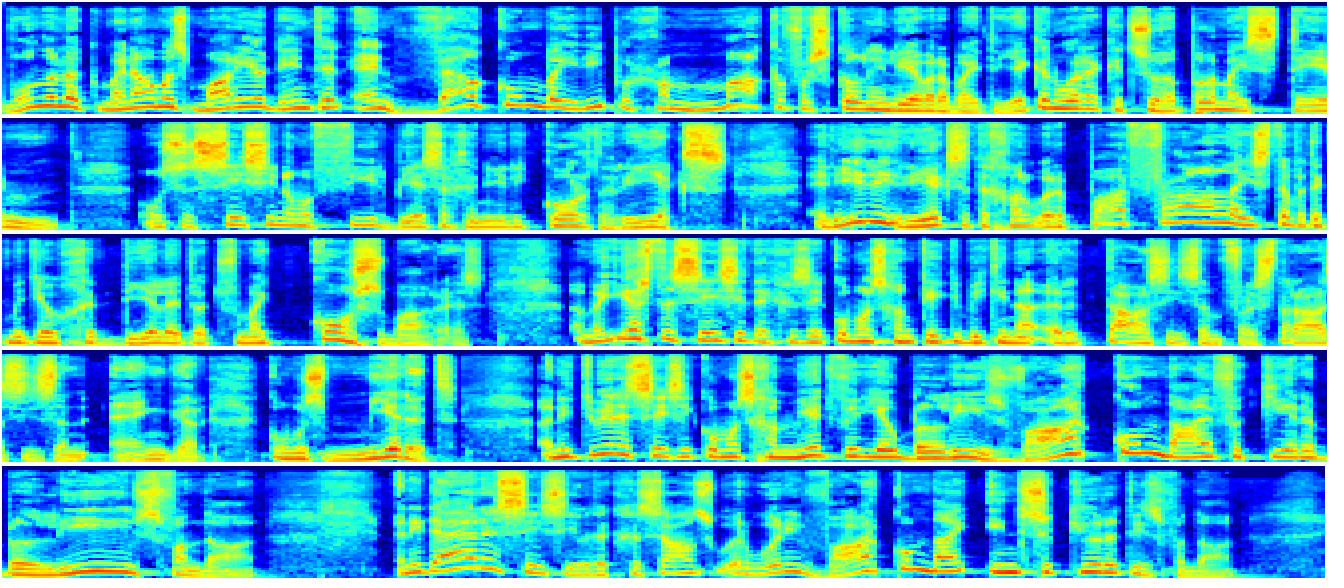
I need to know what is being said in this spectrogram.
Wonderlik, my naam is Mario Denton en welkom by hierdie program Maak 'n verskil in die lewe daarbuiten. Jy kan hoor ek het so huppel in my stem. Ons is sessie nommer 4 besig in hierdie kort reeks. En hierdie reeks het te gaan oor 'n paar vraelyste wat ek met jou gedeel het wat vir my kosbaar is. In my eerste sessie het ek gesê kom ons gaan kyk 'n bietjie na irritasies en frustrasies en anger. Kom ons meet dit. In die tweede sessie kom ons gaan meet vir jou beliefs. Waar kom daai verkeerde beliefs vandaan? In die derde sessie wat ek gesels oor, hoorie, waar kom daai insecurities vandaan?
